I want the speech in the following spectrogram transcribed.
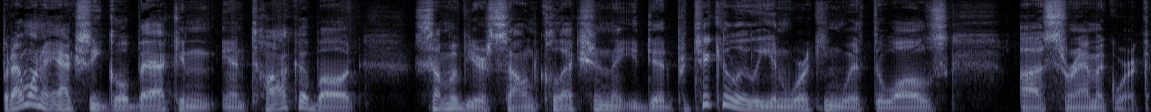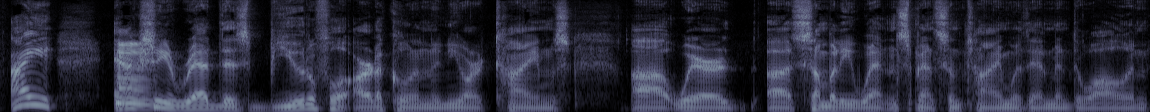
but I want to actually go back and and talk about some of your sound collection that you did, particularly in working with de Waal's uh, ceramic work. I mm. actually read this beautiful article in the New York Times uh, where uh, somebody went and spent some time with Edmund de Waal, and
